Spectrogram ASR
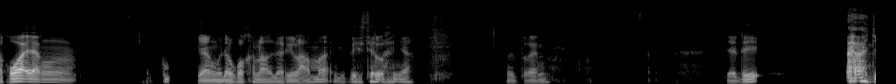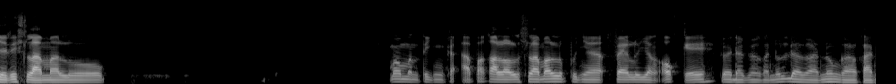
aqua yang yang udah gua kenal dari lama gitu istilahnya. Gitu kan. Jadi jadi selama lu mementingkan apa kalau selama lu punya value yang oke okay, ke dagangan lu dagangan lu nggak akan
